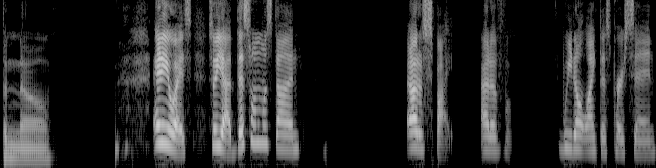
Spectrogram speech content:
But no. Anyways so yeah this one was done out of spite out of we don't like this person.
